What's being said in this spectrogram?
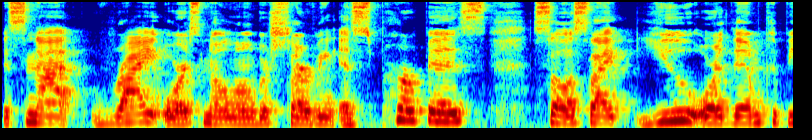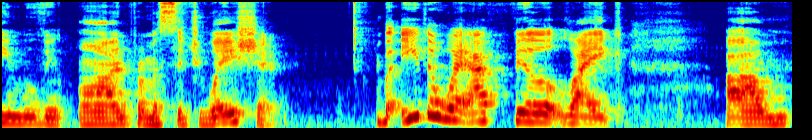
it's not right or it's no longer serving its purpose. So it's like you or them could be moving on from a situation. But either way i feel like um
